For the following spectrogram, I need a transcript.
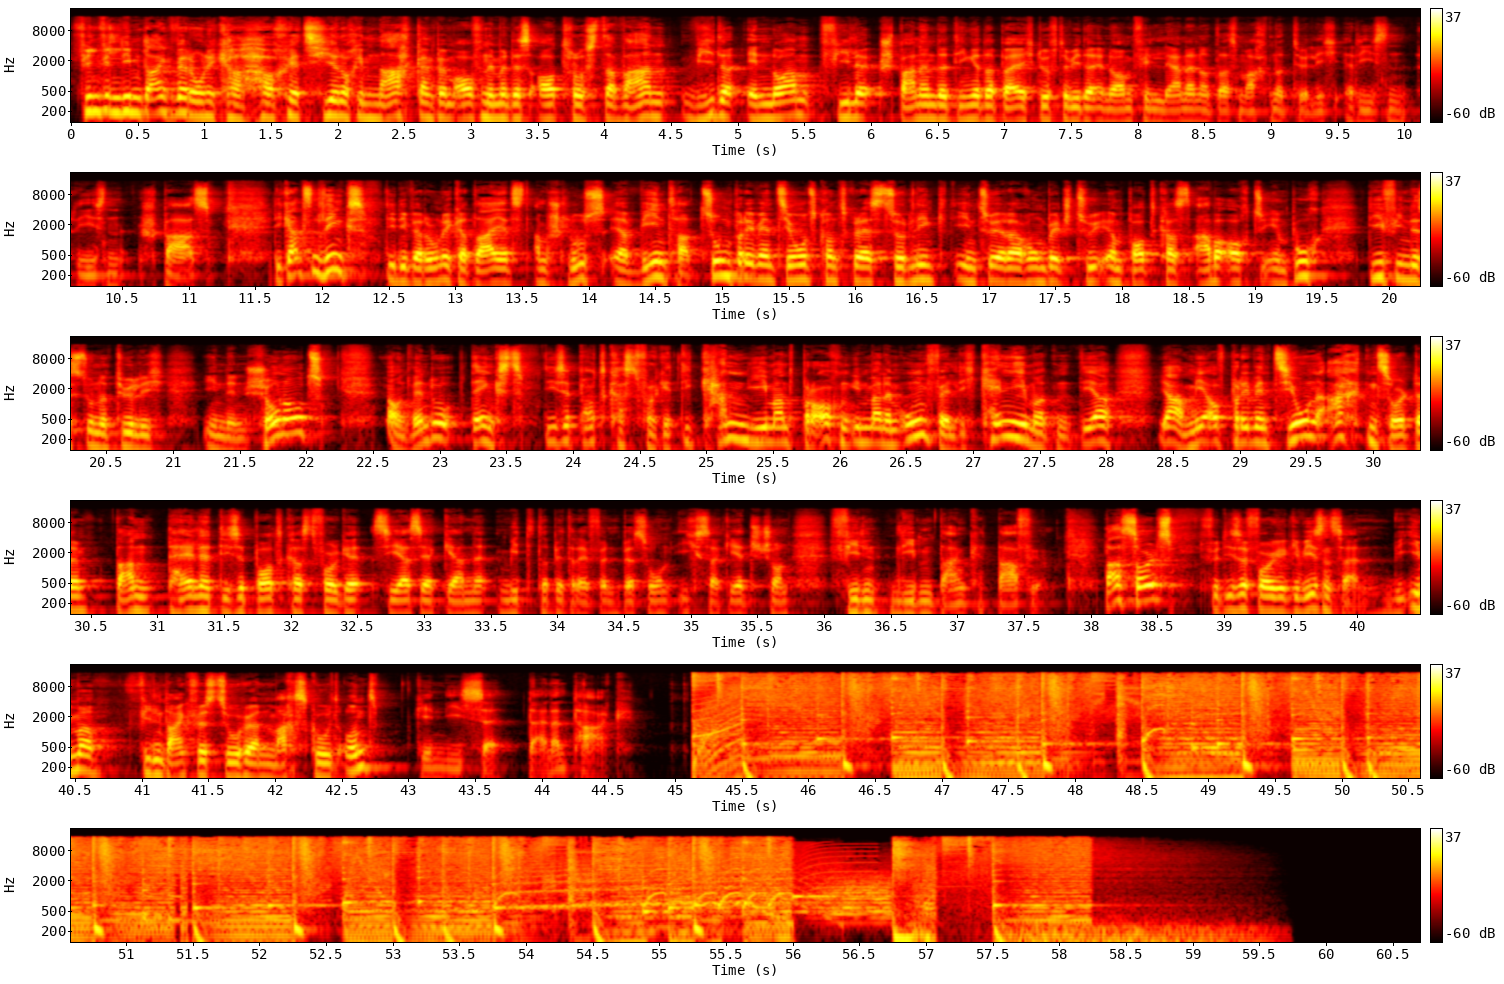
Vielen, vielen lieben Dank, Veronika. Auch jetzt hier noch im Nachgang beim Aufnehmen des Outros. Da waren wieder enorm viele spannende Dinge dabei. Ich durfte wieder enorm viel lernen und das macht natürlich riesen, riesen Spaß. Die ganzen Links, die die Veronika da jetzt am Schluss erwähnt hat, zum Präventionskongress, zur LinkedIn, zu ihrer Homepage, zu ihrem Podcast, aber auch zu ihrem Buch, die findest du natürlich in den Show Notes. Ja, und wenn du denkst, diese Podcast-Folge, die kann jemand brauchen in meinem Umfeld. Ich kenne jemanden, der ja mehr auf Prävention achtet, achten sollte, dann teile diese Podcast-Folge sehr, sehr gerne mit der betreffenden Person. Ich sage jetzt schon vielen lieben Dank dafür. Das soll es für diese Folge gewesen sein. Wie immer, vielen Dank fürs Zuhören, mach's gut und genieße deinen Tag. Bye.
